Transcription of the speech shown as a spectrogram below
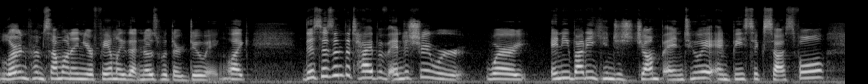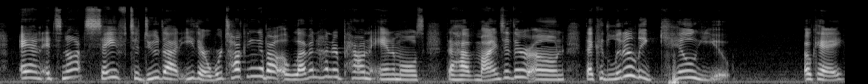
learn from someone in your family that knows what they're doing. Like this isn't the type of industry where where anybody can just jump into it and be successful. And it's not safe to do that either. We're talking about 1,100 pound animals that have minds of their own that could literally kill you. Okay?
